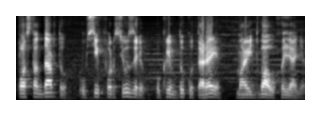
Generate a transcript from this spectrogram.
По стандарту у всіх форс-юзерів, окрім Дуку та Реї, мають два ухиляння.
